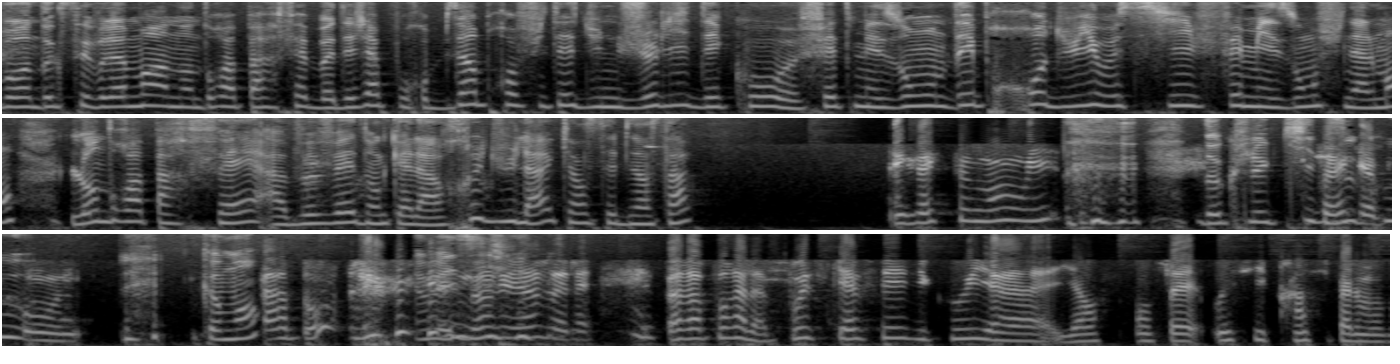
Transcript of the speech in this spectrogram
bon, donc c'est vraiment un endroit parfait. Bah, déjà pour bien profiter d'une jolie déco euh, faite maison, des produits aussi faits maison finalement. L'endroit parfait à Vevey, donc à la rue du Lac, hein, c'est bien ça? exactement oui Donc le on- Comment? Pardon? Non, rien, Par rapport à la pause café, du coup, il y a, il y a- on fait aussi principalement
